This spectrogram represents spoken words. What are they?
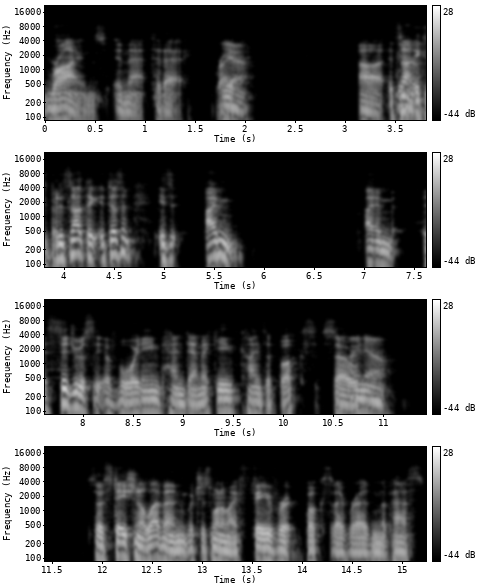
rhymes in that today right Yeah. uh, it's Yeah. not, but it's not that it doesn't. It's I'm, I'm assiduously avoiding pandemic-y kinds of books. So, I know. so Station Eleven, which is one of my favorite books that I've read in the past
